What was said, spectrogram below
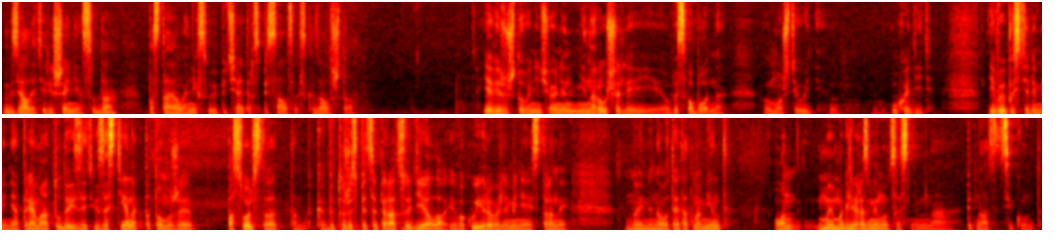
взял эти решения суда, поставил на них свою печать, расписался и сказал, что я вижу, что вы ничего не, не нарушили, и вы свободны, вы можете уйти, уходить и выпустили меня прямо оттуда из этих застенок. Потом уже посольство там как бы тоже спецоперацию делало, эвакуировали меня из страны. Но именно вот этот момент, он, мы могли разминуться с ним на 15 секунд.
